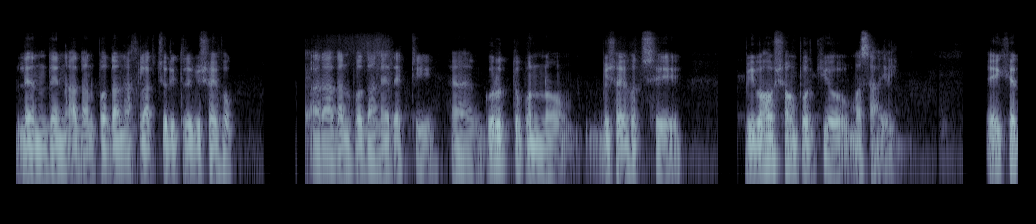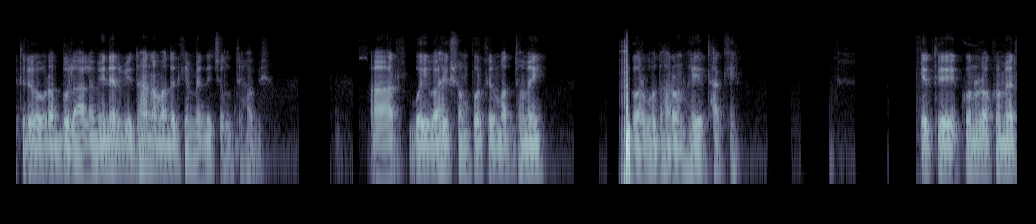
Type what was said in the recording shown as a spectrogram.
লেনদেন, আদান প্রদান, আখলাক চরিত্রের বিষয় হোক, আর আদান প্রদানের একটি হ্যাঁ গুরুত্বপূর্ণ বিষয় হচ্ছে বিবাহ সম্পর্কীয় মাসাইল। এই ক্ষেত্রেও রব্বুল আলমিনের বিধান আমাদেরকে মেনে চলতে হবে। আর বৈবাহিক সম্পর্কের মাধ্যমেই গর্ভধারণ হয়ে থাকে। এতে কোন রকমের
